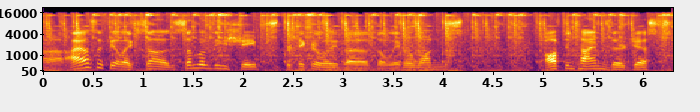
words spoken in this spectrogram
Uh, I also feel like some some of these shapes, particularly the the later ones, oftentimes they're just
